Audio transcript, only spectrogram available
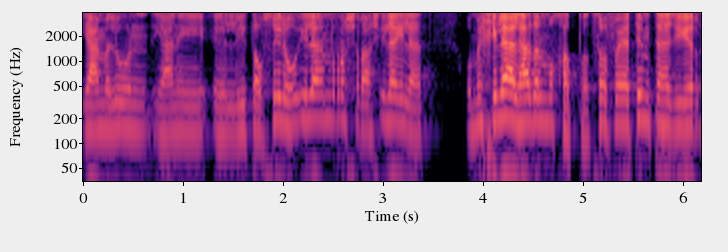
يعملون يعني لتوصيله إلى ام رشراش إلى إيلات. ومن خلال هذا المخطط سوف يتم تهجير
